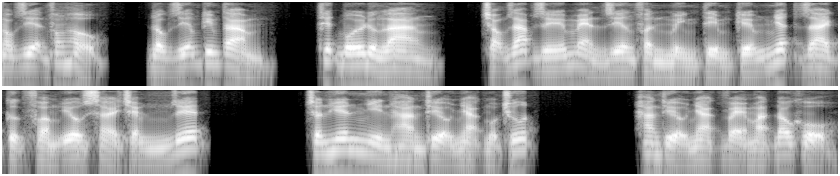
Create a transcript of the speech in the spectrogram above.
ngọc diện phong hậu, độc diễm kim tàm, thiết bối đường lang, trọng giáp dế mèn riêng phần mình tìm kiếm nhất giai cực phẩm yêu xài chém giết. Trần hiên nhìn hàn thiệu nhạc một chút. Hàn thiệu nhạc vẻ mặt đau khổ,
